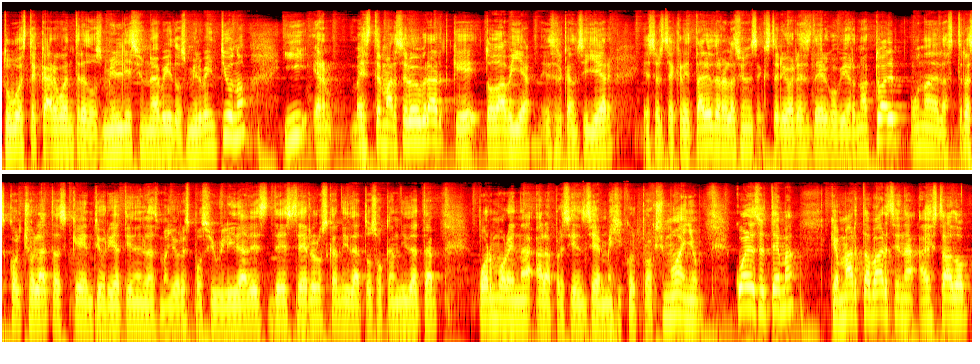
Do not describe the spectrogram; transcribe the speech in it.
Tuvo este cargo entre 2019 y 2021. Y este Marcelo Ebrard, que todavía es el canciller, es el secretario de Relaciones Exteriores del gobierno actual, una de las tres colcholatas que en teoría tienen las mayores posibilidades de ser los candidatos o candidata por Morena a la presidencia de México el próximo año. ¿Cuál es el tema? Que Marta Bárcena ha estado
